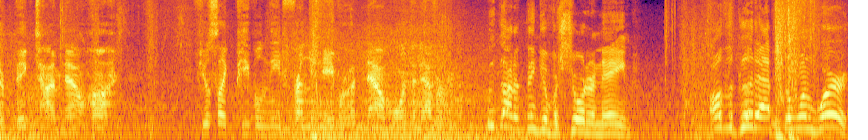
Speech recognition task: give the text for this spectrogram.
Are big time now, huh? Feels like people need friendly neighborhood now more than ever. We gotta think of a shorter name. All the good apps are one word.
